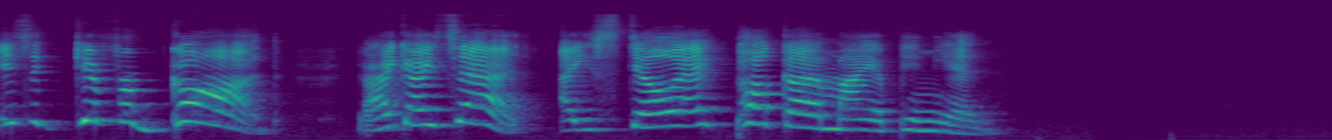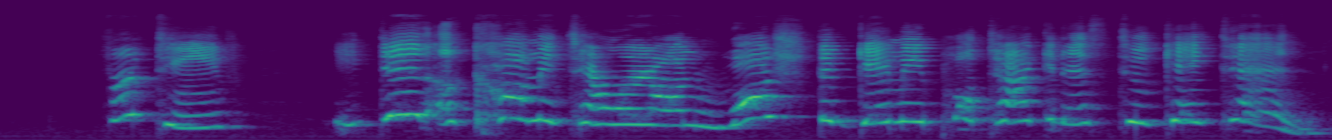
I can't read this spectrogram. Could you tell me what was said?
it's a gift from God. Like I said, I still like Pucca in my opinion. 13. He did a commentary on Rosh the Gaming Protagonist 2K10,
